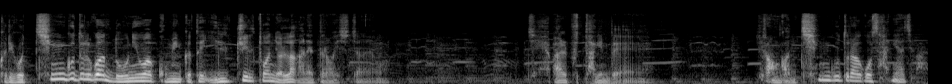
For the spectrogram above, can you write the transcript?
그리고 친구들과 논의와 고민 끝에 일주일 동안 연락 안 했다고 하시잖아요. 제발 부탁인데 이런 건 친구들하고 상의하지 마요.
